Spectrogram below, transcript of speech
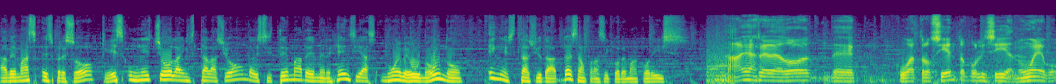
además expresó que es un hecho la instalación del sistema de emergencias 911 en esta ciudad de San Francisco de Macorís. Hay alrededor de 400 policías nuevos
